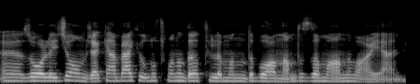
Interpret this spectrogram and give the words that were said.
e, zorlayıcı olmayacak. Yani belki unutmanın da hatırlamanın da bu anlamda zamanı var yani.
